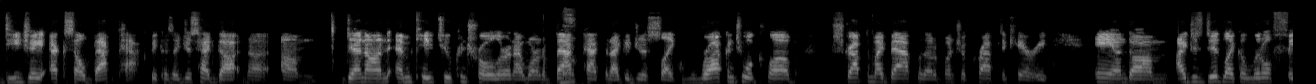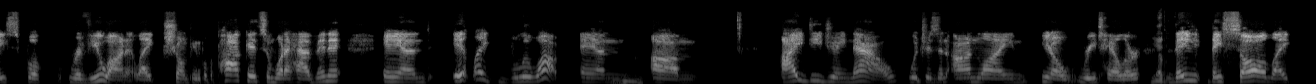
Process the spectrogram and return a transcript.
DJ XL backpack because I just had gotten a um, Denon MK2 controller and I wanted a backpack that I could just like rock into a club, strap to my back without a bunch of crap to carry. And um, I just did like a little Facebook review on it, like showing people the pockets and what I have in it. And it like blew up. And mm. um, iDJ Now, which is an online, you know, retailer, yep. they they saw like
